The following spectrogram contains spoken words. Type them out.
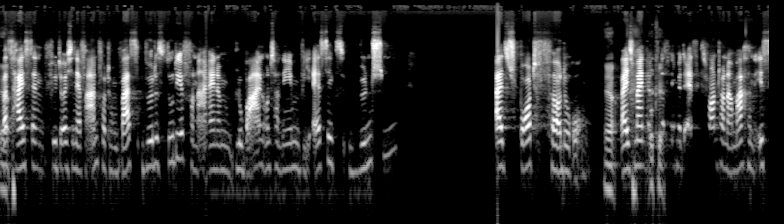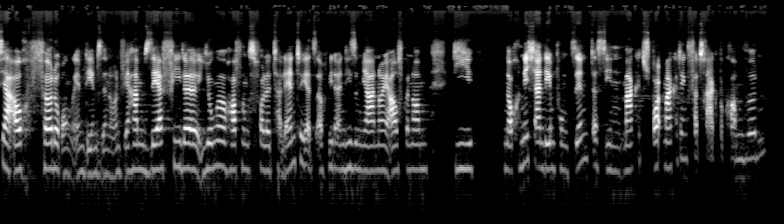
Ja. Was heißt denn, fühlt ihr euch in der Verantwortung? Was würdest du dir von einem globalen Unternehmen wie Essex wünschen als Sportförderung? Ja. Weil ich meine, okay. was wir mit Essex Frontrunner machen, ist ja auch Förderung in dem Sinne. Und wir haben sehr viele junge, hoffnungsvolle Talente jetzt auch wieder in diesem Jahr neu aufgenommen, die noch nicht an dem Punkt sind, dass sie einen Market Sportmarketing-Vertrag bekommen würden.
